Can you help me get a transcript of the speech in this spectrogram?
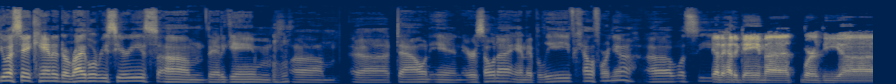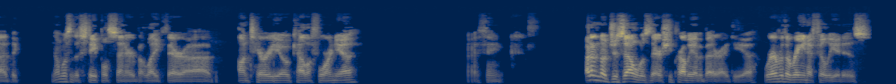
USA Canada rivalry series. Um they had a game mm-hmm. um uh, down in Arizona and I believe California. Uh, what's the? Yeah, they had a game uh, where the uh, the that wasn't the Staples Center, but like their uh, Ontario, California. I think. I don't know. Giselle was there. She'd probably have a better idea. Wherever the Reign affiliate is.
